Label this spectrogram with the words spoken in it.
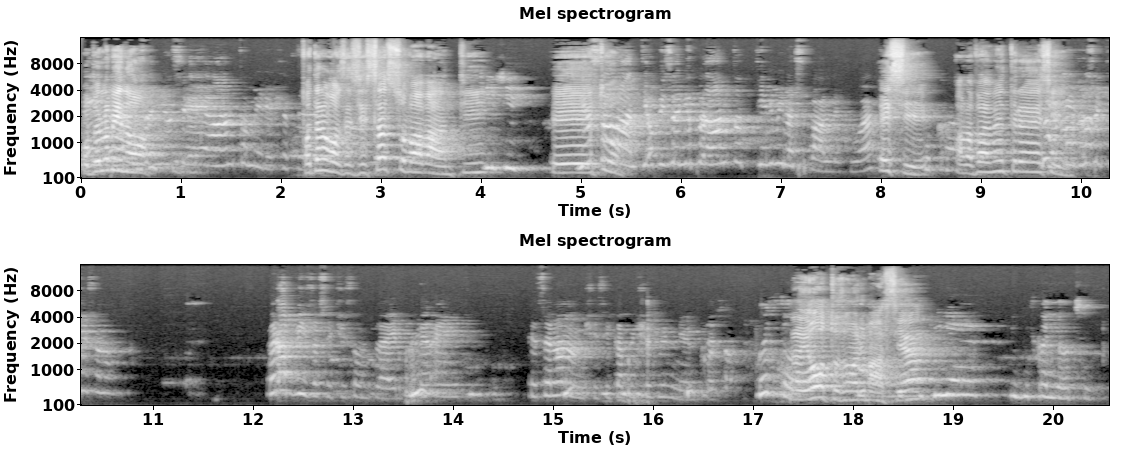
O perlomeno... Ho bisogno se Anto mi riesce a Fate una cosa, se Sasso va Sì, avanti... sì. Io E tu... sto avanti, ho bisogno però Anto, tienimi le spalle tu, eh. Eh sì, allora fai mentre... Sì. Avviso se ci sono... Però avvisa se ci sono player, perché che se no non ci si capisce più niente. Questo Dai, 8 sono rimasti, eh. I biscagnozzi.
